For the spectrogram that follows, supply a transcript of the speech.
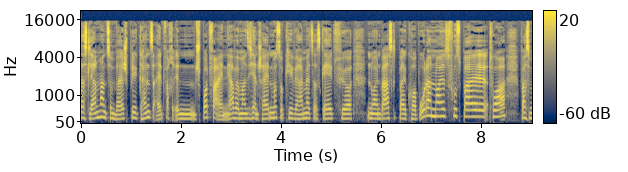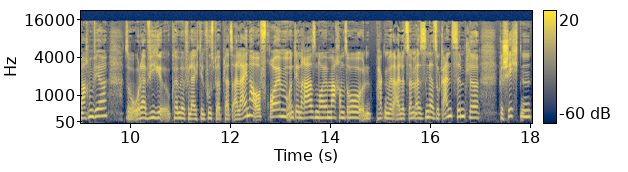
Das lernt man zum Beispiel ganz einfach in Sportvereinen. Ja? Wenn man sich entscheiden muss, okay, wir haben jetzt das Geld für einen neuen Basketballkorb oder ein neues Fußball Fußballtor. Was machen wir? So, oder wie können wir vielleicht den Fußballplatz alleine aufräumen und den Rasen neu machen so und packen wir da alle zusammen? Also es sind ja so ganz simple Geschichten,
